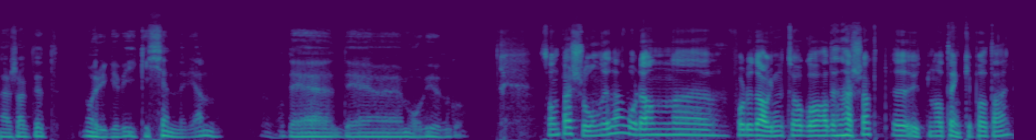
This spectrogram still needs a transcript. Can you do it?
nær sagt et Norge vi ikke kjenner igjen. Og det, det må vi unngå. Sånn personlig, da. Hvordan uh, får du dagene til å gå, hadde jeg nær sagt, uh, uten å tenke på dette her?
